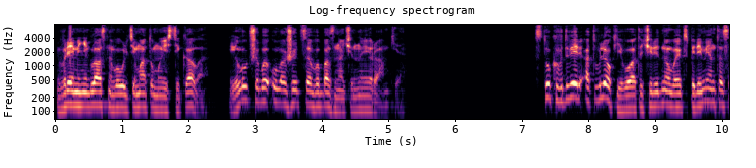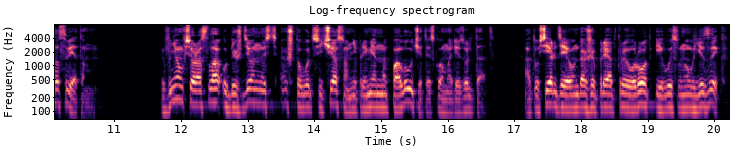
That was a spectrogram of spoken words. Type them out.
Время негласного ультиматума истекало, и лучше бы уложиться в обозначенные рамки. Стук в дверь отвлек его от очередного эксперимента со светом. В нем все росла убежденность, что вот сейчас он непременно получит искомый результат. От усердия он даже приоткрыл рот и высунул язык,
